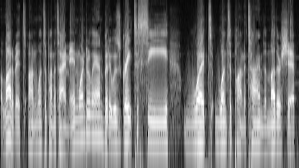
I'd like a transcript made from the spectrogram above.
a lot of it on Once Upon a Time in Wonderland. But it was great to see what Once Upon a Time, the mothership,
